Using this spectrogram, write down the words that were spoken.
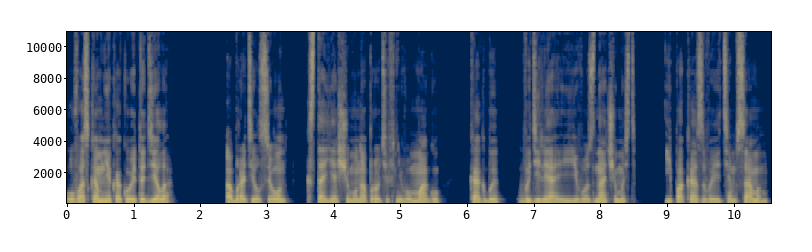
«У вас ко мне какое-то дело?» Обратился он к стоящему напротив него магу, как бы выделяя его значимость и показывая тем самым,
